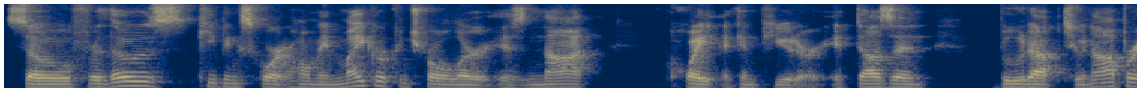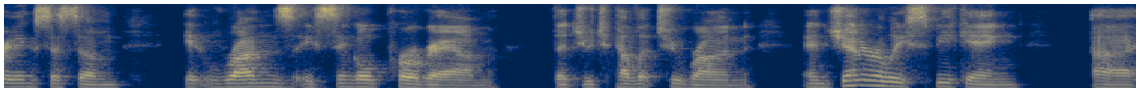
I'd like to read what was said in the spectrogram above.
So for those keeping score at home, a microcontroller is not quite a computer. It doesn't boot up to an operating system it runs a single program that you tell it to run. And generally speaking, uh,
